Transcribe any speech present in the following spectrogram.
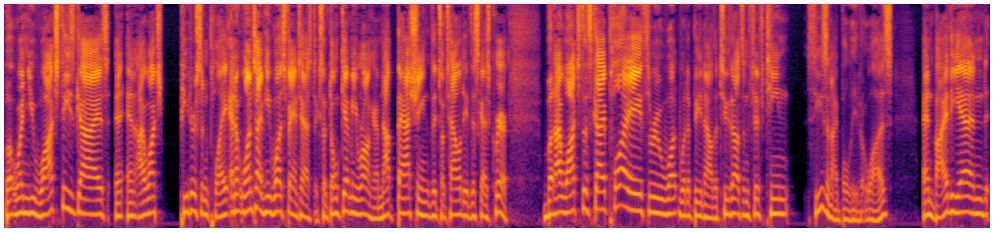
But when you watch these guys, and, and I watch Peterson play, and at one time he was fantastic. So don't get me wrong here. I'm not bashing the totality of this guy's career, but I watched this guy play through what would it be now? The 2015 season, I believe it was. And by the end,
